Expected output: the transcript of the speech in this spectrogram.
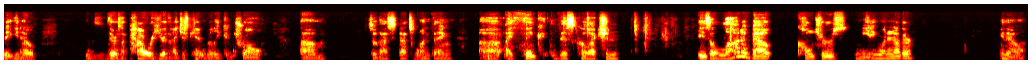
that, you know, there's a power here that I just can't really control. Um, so that's, that's one thing. Uh, I think this collection is a lot about cultures meeting one another, you know,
